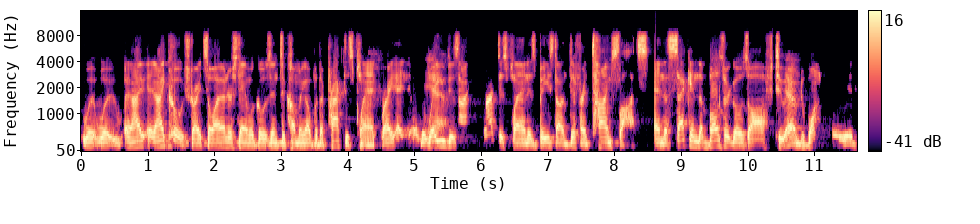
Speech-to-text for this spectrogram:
what, what, and I and I coached right, so I understand what goes into coming up with a practice plan, right? And, and the yeah. way you design a practice plan is based on different time slots. And the second the buzzer goes off to yeah. end one period,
